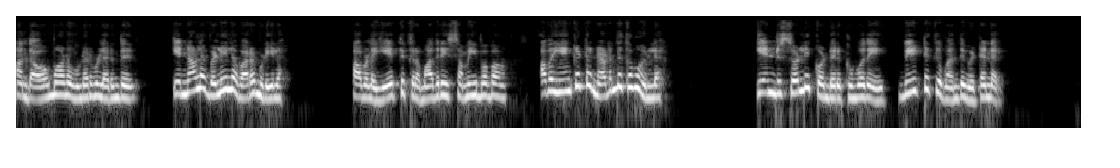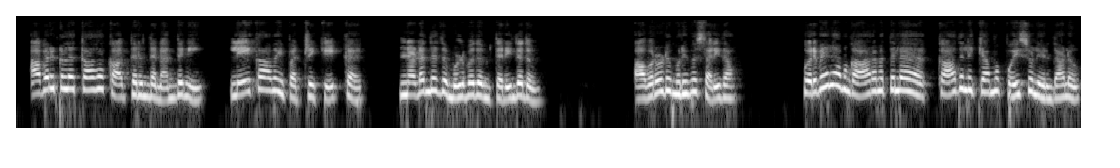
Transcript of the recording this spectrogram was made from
அந்த அவமான உணர்வுல இருந்து என்னால வெளியில வர முடியல. அவளை ஏத்துக்கிற மாதிரி சமீபமா அவ என்கிட்ட நடந்துக்கவும் இல்ல. என்று சொல்லிக் கொண்டிருக்கும் போதே வீட்டுக்கு வந்து விட்டனர் அவர்களுக்காக காத்திருந்த நந்தினி லேகாவை பற்றி கேட்க நடந்தது முழுவதும் தெரிந்ததும் அவரோட முடிவு சரிதான் ஒருவேளை அவங்க ஆரம்பத்துல காதலிக்காம பொய் சொல்லியிருந்தாலும்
